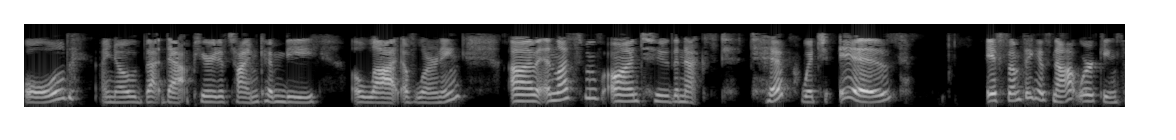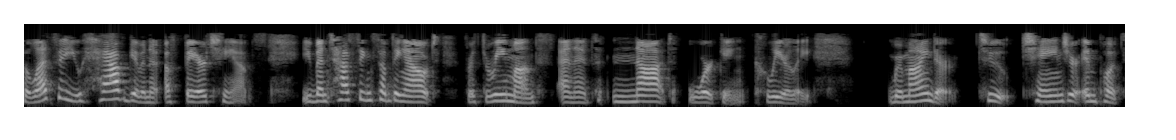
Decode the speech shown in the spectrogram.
old i know that that period of time can be a lot of learning. Um, and let's move on to the next tip, which is if something is not working, so let's say you have given it a fair chance, you've been testing something out for three months and it's not working clearly. Reminder to change your inputs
